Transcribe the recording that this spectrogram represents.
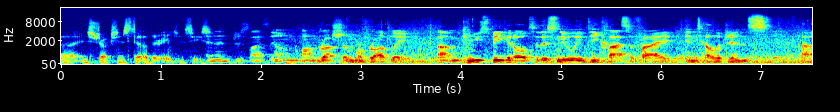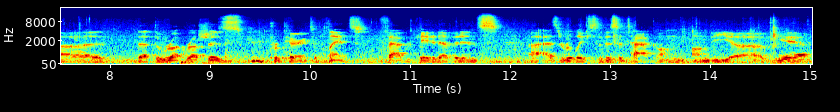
uh, instructions to other agencies. And then just lastly on, on Russia more broadly, um, can you speak at all to this newly declassified intelligence uh, that the Ru- Russia is preparing to plant fabricated evidence uh, as it relates to this attack on on the uh, Yeah,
